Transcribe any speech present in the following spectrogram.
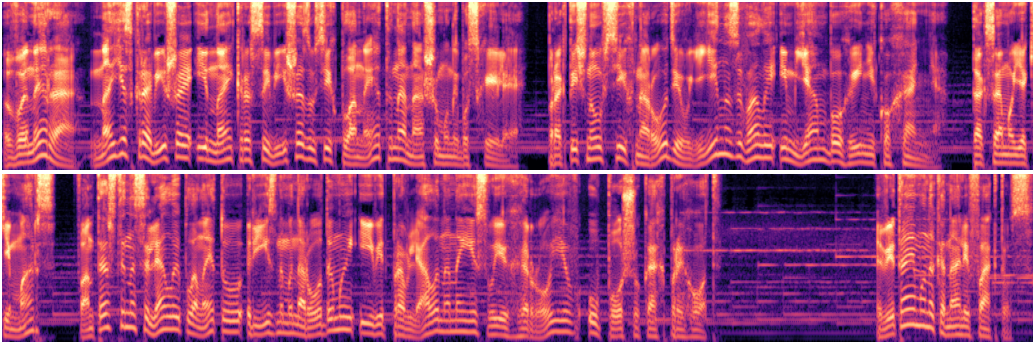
Венера найяскравіша і найкрасивіша з усіх планет на нашому небосхилі. Практично у всіх народів її називали ім'ям богині кохання. Так само, як і Марс, фантасти населяли планету різними народами і відправляли на неї своїх героїв у пошуках пригод. Вітаємо на каналі Фактус.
